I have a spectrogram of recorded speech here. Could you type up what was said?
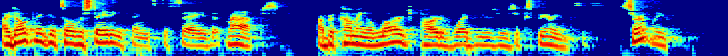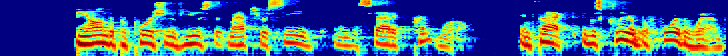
I don't think it's overstating things to say that maps are becoming a large part of web users' experiences, certainly beyond the proportion of use that maps received in the static print world. In fact, it was clear before the web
